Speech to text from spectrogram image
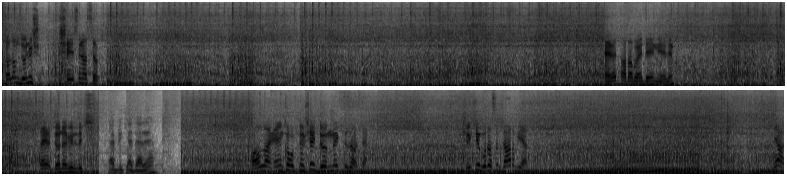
Bakalım dönüş şeysi nasıl? Evet arabaya değmeyelim. Evet dönebildik. Tebrik ederim. Vallahi en korktuğum şey dönmekti zaten. Çünkü burası dar bir yer. Ya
